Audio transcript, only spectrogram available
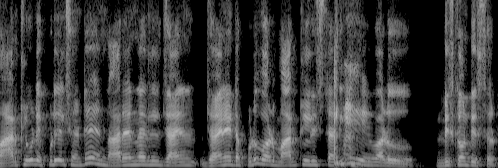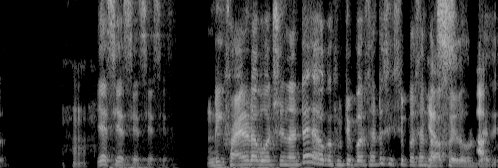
మార్కులు కూడా ఎప్పుడు తెలుసు అంటే నారాయణ జాయిన్ జాయిన్ అయ్యేటప్పుడు వాడు మార్కులు లిస్ట్ అడిగి వాడు డిస్కౌంట్ ఇస్తాడు. ఎస్ ఎస్ ఎస్ ఎస్ ఎస్ నీకు ఫైవ్ హండ్రెడ్ అబౌ వచ్చిందంటే ఒక fifty percent sixty percent. Off ఏదో ఉంటుంది.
